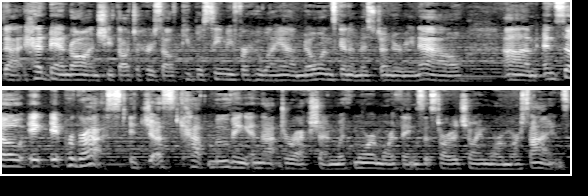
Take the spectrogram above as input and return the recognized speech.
that headband on, she thought to herself, people see me for who I am. No one's going to misgender me now. Um, and so it, it progressed. It just kept moving in that direction with more and more things that started showing more and more signs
